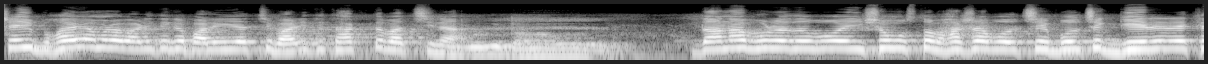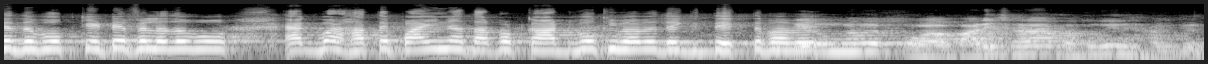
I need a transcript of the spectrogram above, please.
সেই ভয়ে আমরা বাড়ি থেকে পালিয়ে যাচ্ছি বাড়িতে থাকতে পারছি না। দানা ভরে দেবো, এই সমস্ত ভাষা বলছে বলছে গেড়ে রেখে দেবো, কেটে ফেলে দেবো, একবার হাতে পাই না, তারপর কাটবো কীভাবে দেখতে পাবে? বাড়ি ছাড়া কতদিন থাকবেন?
